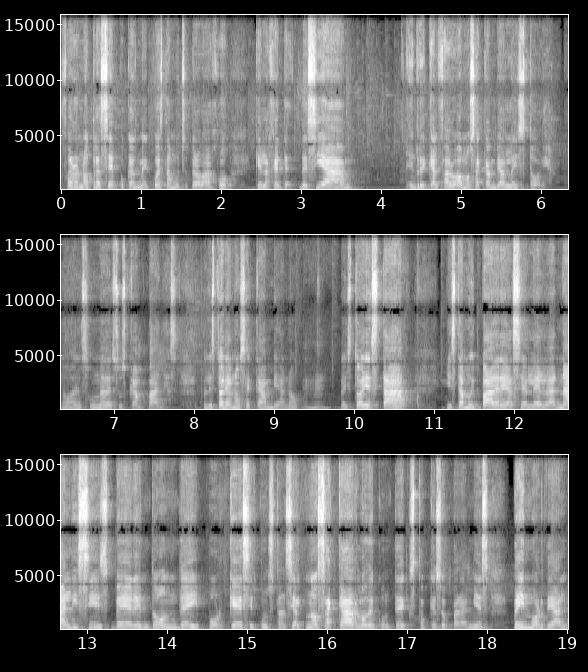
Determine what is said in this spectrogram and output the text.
fueron otras épocas, me cuesta mucho trabajo que la gente, decía Enrique Alfaro, vamos a cambiar la historia, ¿no? En una de sus campañas. Pues la historia no se cambia, ¿no? La historia está y está muy padre hacerle el análisis, ver en dónde y por qué circunstancial, no sacarlo de contexto, que eso para mí es primordial.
